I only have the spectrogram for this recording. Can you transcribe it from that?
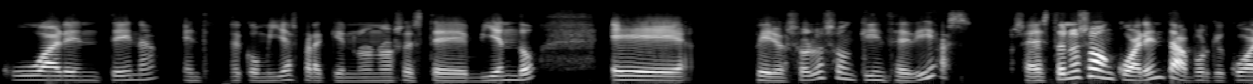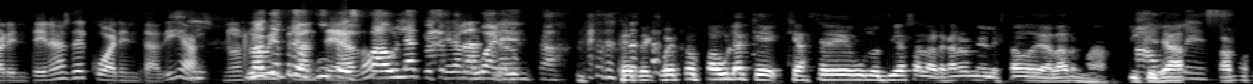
cuarentena, entre comillas, para quien no nos esté viendo, eh, pero solo son 15 días. O sea, esto no son 40, porque cuarentena es de 40 días. Sí. ¿No os lo No te habéis preocupes, planteado? Paula, que te serán plantees. 40. Te recuerdo, Paula, que, que hace unos días alargaron el estado de alarma y A que ya vamos,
